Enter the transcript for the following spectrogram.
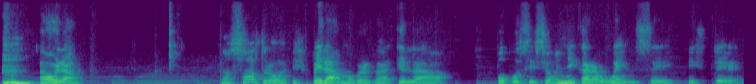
ahora, nosotros esperamos, ¿verdad?, que la oposición nicaragüense este,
